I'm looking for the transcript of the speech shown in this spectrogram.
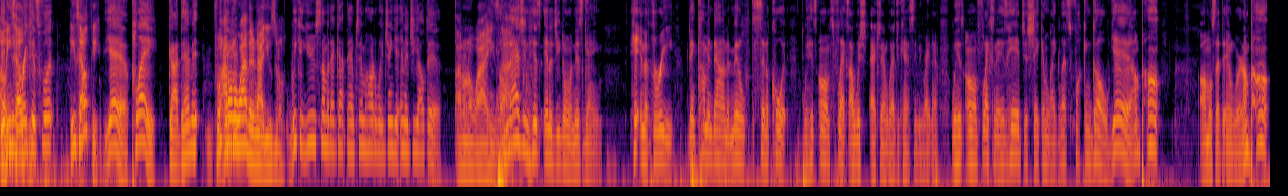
Oh, Didn't oh, he's he healthy. break his foot? He's healthy. Yeah, play. God damn it. For, I don't know why they're not using him. We could use some of that goddamn Tim Hardaway Jr. energy out there. I don't know why he's Imagine not. Imagine his energy during this game. Hitting a three, then coming down the middle, the center court, with his arms flexed. I wish, actually, I'm glad you can't see me right now. With his arm flexing and his head just shaking, like, let's fucking go. Yeah, I'm pumped. Almost at the N word. I'm pumped.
